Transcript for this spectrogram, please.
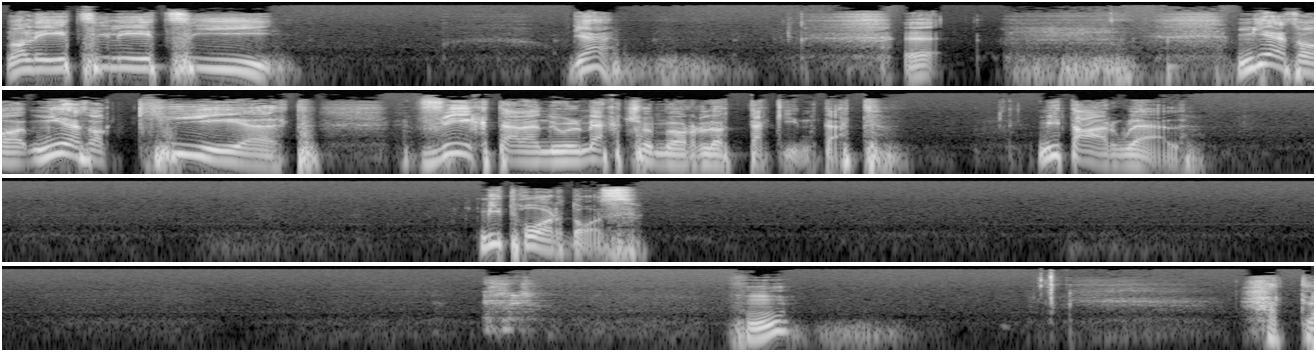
Na léci, léci! Ugye? Mi ez a, mi ez a kiélt, végtelenül megcsömörlött tekintet? Mit árul el? Mit hordoz? Hm? Hát...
